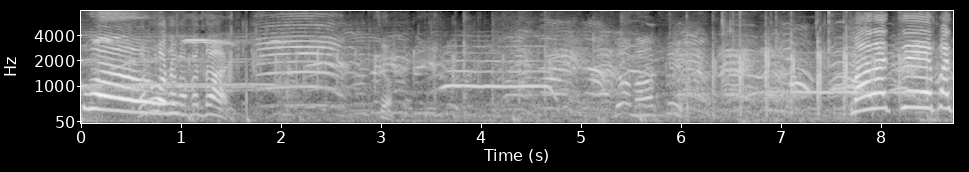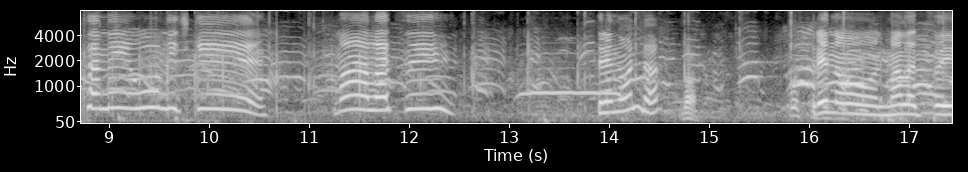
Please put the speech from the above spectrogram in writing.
Ворота Вау! попадай. Все. Все, молодцы. Молодці, пацани, умнички! Молодці! 3-0, да? Да. 3-0, молодці.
